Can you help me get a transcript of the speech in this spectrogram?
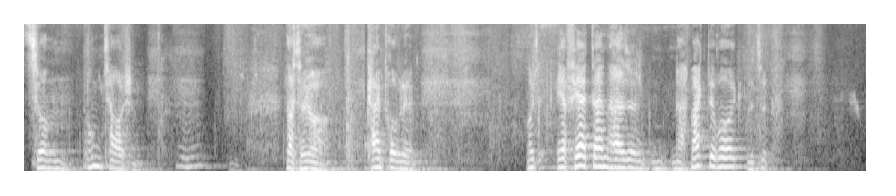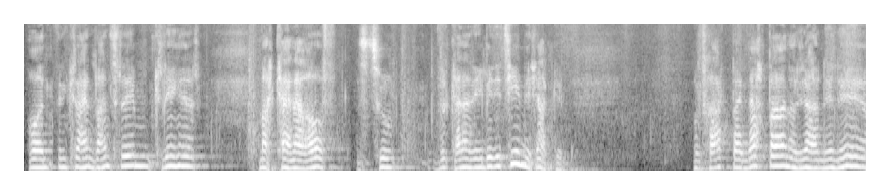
zum Umtauschen, mhm. dachte ja, kein Problem. Und er fährt dann also nach Magdeburg und in Kleinwandsleben klingelt, macht keiner auf, ist zu, kann er die Medizin nicht abgeben. Und fragt bei Nachbarn und sagen, nee, nee,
